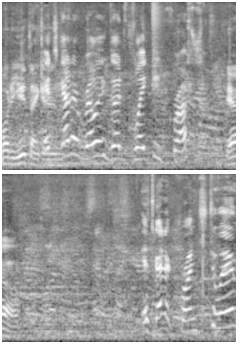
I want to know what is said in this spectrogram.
What are you thinking? It's got a really good flaky crust. yeah. It's got a crunch to it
